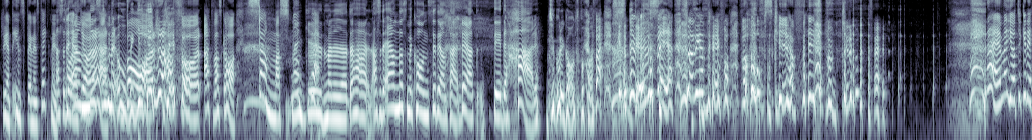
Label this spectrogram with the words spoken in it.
rent inspelningstekniskt Alltså, för att göra det här. Bara för att man ska ha samma Men snubbe. gud Maria, det, här, alltså det enda som är konstigt i allt det här det är att det är det här du går igång på. Ska du säga? Så retar dig på, på obskyra Facebookgrupper. Nej, men jag tycker det,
